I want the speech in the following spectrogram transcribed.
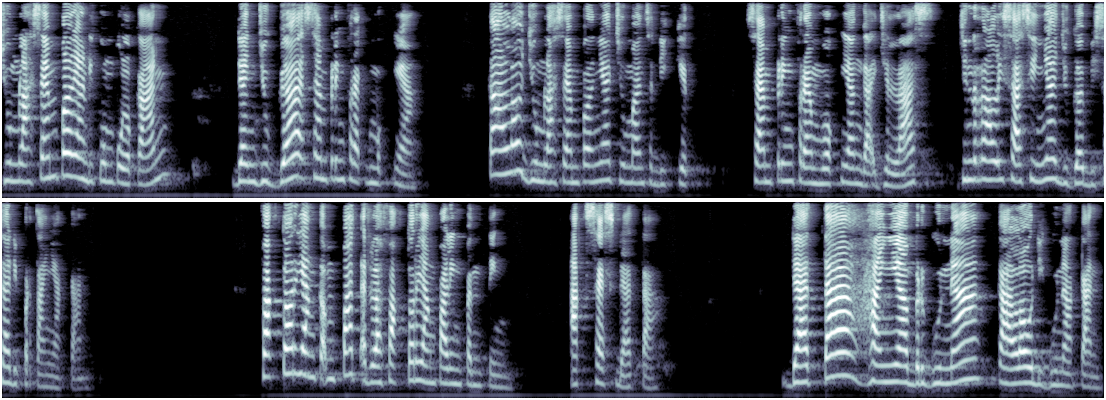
jumlah sampel yang dikumpulkan dan juga sampling frameworknya. Kalau jumlah sampelnya cuma sedikit, sampling frameworknya nggak jelas, generalisasinya juga bisa dipertanyakan. Faktor yang keempat adalah faktor yang paling penting, akses data. Data hanya berguna kalau digunakan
